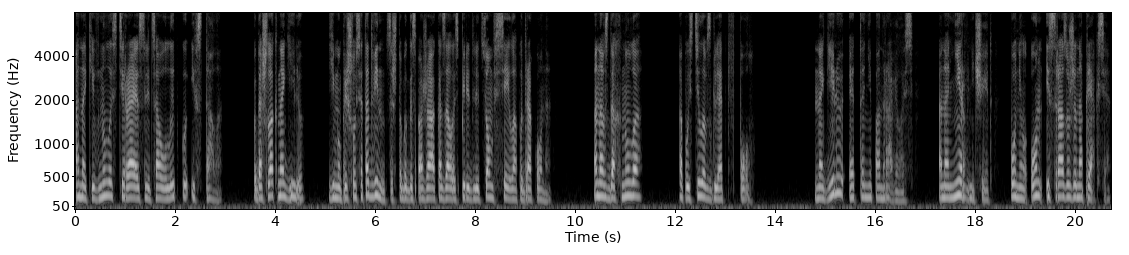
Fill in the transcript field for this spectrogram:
Она кивнула, стирая с лица улыбку, и встала. Подошла к Нагилю. Ему пришлось отодвинуться, чтобы госпожа оказалась перед лицом всей лапы дракона. Она вздохнула, опустила взгляд в пол. Нагилю это не понравилось. Она нервничает, понял он и сразу же напрягся.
